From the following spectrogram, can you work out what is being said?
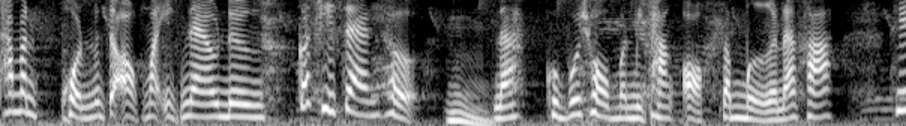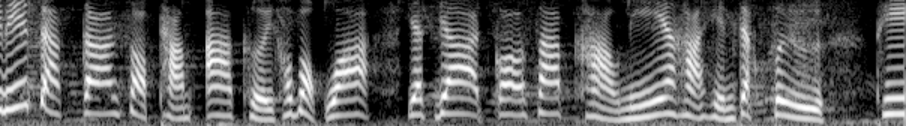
ถ้ามันผลมันจะออกมาอีกแนวหนึ่งก็ชี้แจงเถอะอืมนะคุณผู้ชมมันมีทางออกเสมอนะคะ ทีนี้จากการสอบถามอาเขยเขาบอกว่าญาติญาติๆก็ทราบข่าวนี้อะค่ะ เห็นจากสื่อที่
